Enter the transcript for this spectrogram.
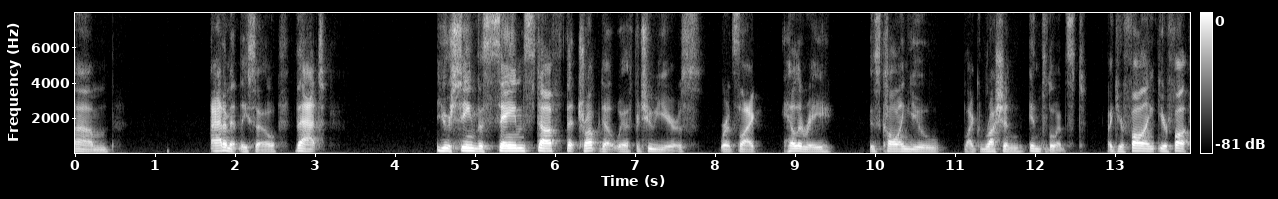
um, adamantly so that you're seeing the same stuff that Trump dealt with for two years, where it's like Hillary is calling you like Russian influenced. Like you're falling, you're fall.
